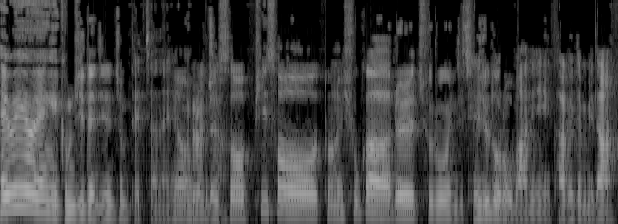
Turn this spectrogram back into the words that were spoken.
해외 여행이 금지된 지는 좀 됐잖아요. 그렇죠. 래서 피서 또는 휴가를 주로 이제 제주도로 많이 가게 됩니다.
